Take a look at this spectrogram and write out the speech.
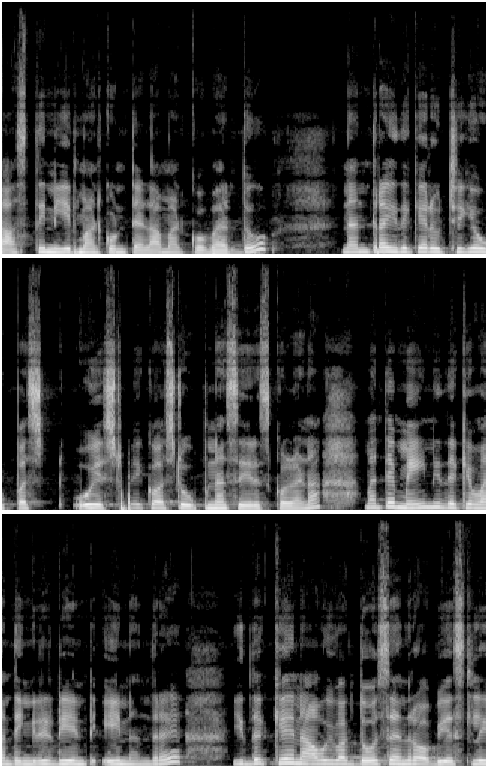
ಜಾಸ್ತಿ ನೀರು ಮಾಡ್ಕೊಂಡು ತೆಳ ಮಾಡ್ಕೋಬಾರ್ದು. ನಂತರ ಇದಕ್ಕೆ ರುಚಿಗೆ ಉಪ್ಪಷ್ಟು ಎಷ್ಟು ಬೇಕೋ ಅಷ್ಟು ಉಪ್ಪನ್ನ ಸೇರಿಸ್ಕೊಳ್ಳೋಣ. ಮತ್ತು ಮೇಯ್ನ್ ಇದಕ್ಕೆ ಒಂದು ಇಂಗ್ರೀಡಿಯೆಂಟ್ ಏನಂದರೆ, ಇದಕ್ಕೆ ನಾವು ಇವಾಗ ದೋಸೆ ಅಂದರೆ ಆಬ್ವಿಯಸ್ಲಿ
